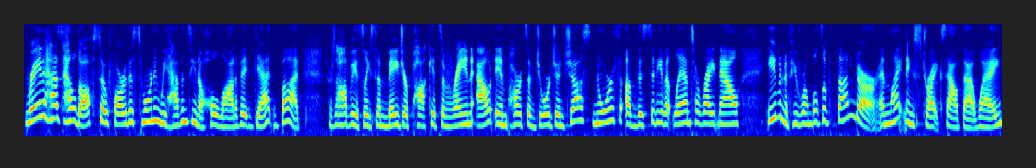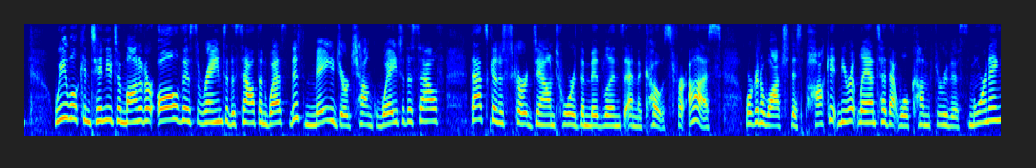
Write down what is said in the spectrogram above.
Rain has held off so far this morning. We haven't seen a whole lot of it yet, but there's obviously some major pockets of rain out in parts of Georgia just north of the city of Atlanta right now. Even a few rumbles of thunder and lightning strikes out that way. We will continue to monitor all this rain to the south and west. This major chunk way to the south, that's going to skirt down toward the Midlands and the coast. For us, we're going to watch this pocket near Atlanta that will come through this morning.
